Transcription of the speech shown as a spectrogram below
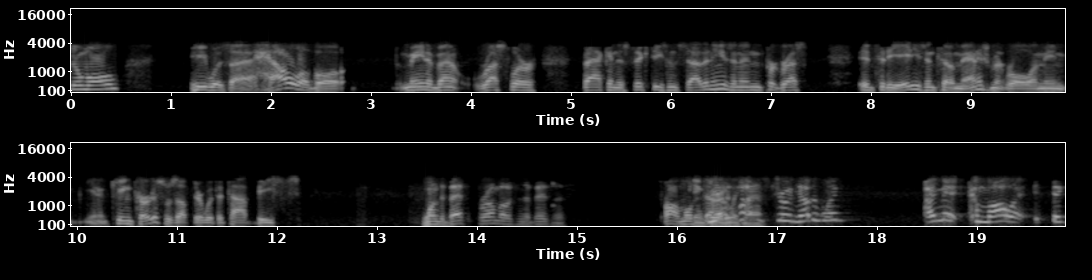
sumo. He was a hell of a main event wrestler back in the 60s and 70s and then progressed into the 80s into a management role. I mean, you know, King Curtis was up there with the top beasts. One of the best promos in the business. Oh, most King definitely. Curtis, man. Through another one, I met Kamala at Big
